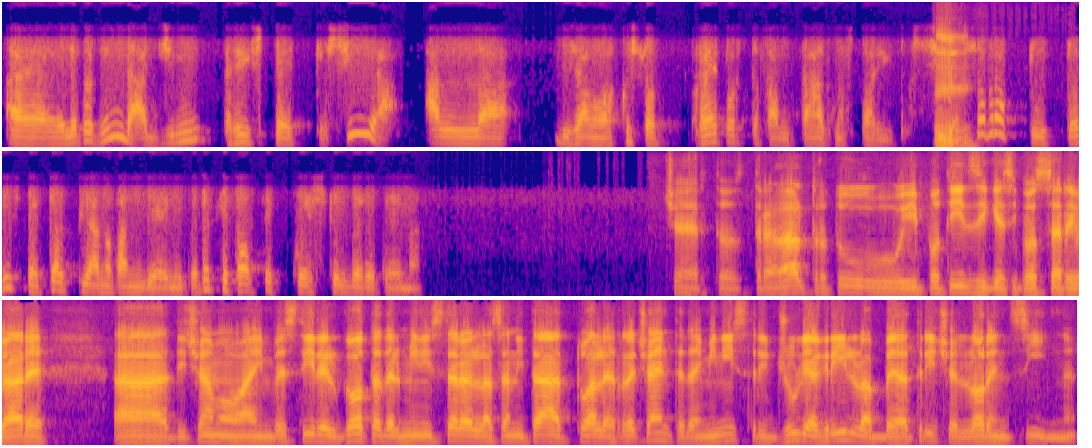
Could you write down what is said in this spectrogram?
eh, le proprie indagini rispetto sia alla, diciamo, a questo report fantasma sparito, sia mm. soprattutto rispetto al piano pandemico, perché forse questo è il vero tema. Certo, tra l'altro tu ipotizzi che si possa arrivare a, diciamo, a investire il gota del Ministero della Sanità attuale e recente dai ministri Giulia Grillo a Beatrice Lorenzin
